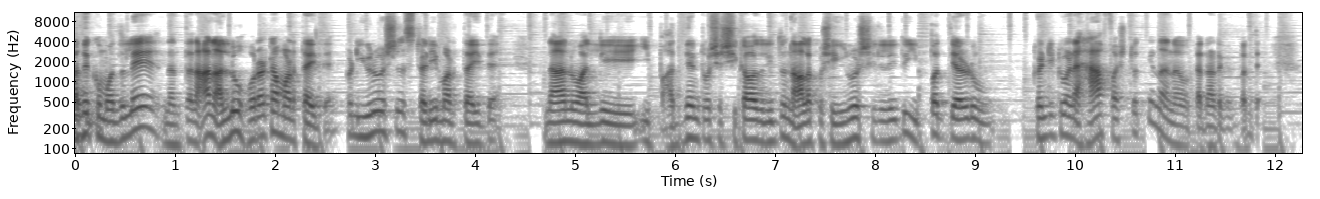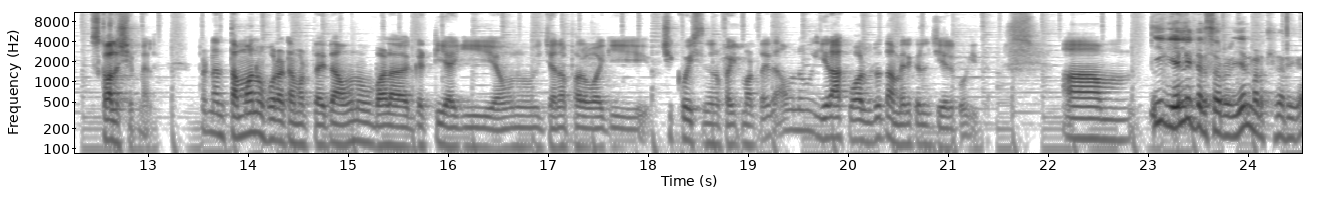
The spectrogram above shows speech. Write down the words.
ಅದಕ್ಕೂ ಮೊದಲೇ ನಂತರ ನಾನು ಅಲ್ಲೂ ಹೋರಾಟ ಮಾಡ್ತಾ ಇದ್ದೆ. ಬಟ್ ಯೂನಿವರ್ಸಿಟಿಯಲ್ಲಿ ಸ್ಟಡಿ ಮಾಡ್ತಾ ಇದ್ದೆ. ನಾನು ಅಲ್ಲಿ ಇಪ್ಪ ಹದಿನೆಂಟು ವರ್ಷ ಶಿಕಾಗೋದಲ್ಲಿ ಇದ್ದು ನಾಲ್ಕು ವರ್ಷ ಯೂನಿವರ್ಸಿಟಿಯಲ್ಲಿ ಇದ್ದು ಇಪ್ಪತ್ತೆರಡು ಟ್ವೆಂಟಿ ಟು ಆ್ಯಂಡ್ ಹಾಫ್ ಅಷ್ಟೊತ್ತಿಗೆ ನಾನು ಕರ್ನಾಟಕಕ್ಕೆ ಬಂದೆ ಸ್ಕಾಲರ್ಶಿಪ್ ಮೇಲೆ. ಬಟ್ ನನ್ನ ತಮ್ಮನೂ ಹೋರಾಟ ಮಾಡ್ತಾ ಇದ್ದ. ಅವನು ಭಾಳ ಗಟ್ಟಿಯಾಗಿ ಅವನು ಜನಪರವಾಗಿ ಚಿಕ್ಕ ವಯಸ್ಸಿಂದ ಫೈಟ್ ಮಾಡ್ತಾ ಇದ್ದ. ಅವನು ಇರಾಕ್ ವಾರ್ ವಿರುದ್ಧ ಅಮೆರಿಕದಲ್ಲಿ ಜೈಲಿಗೆ ಹೋಗಿದ್ದ. ಈಗ ಎಲ್ಲಿದ್ದಾರೆ ಸರ್ ಅವ್ರು? ಏನು ಮಾಡ್ತಿದ್ದಾರೆ ಈಗ?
